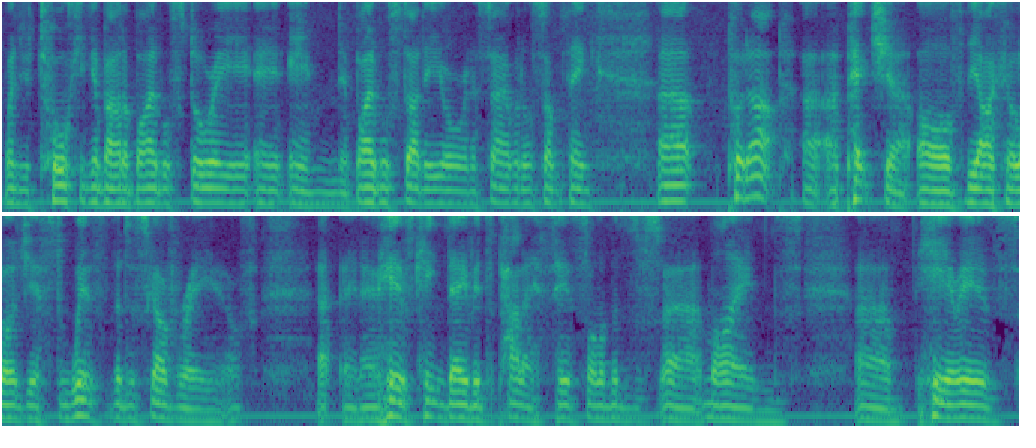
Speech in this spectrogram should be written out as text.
When you're talking about a Bible story in, in a Bible study or in a sermon or something, uh, put up a, a, picture of the archaeologist with the discovery of, uh, you know, here's King David's palace, here's Solomon's uh, mines, um, here is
